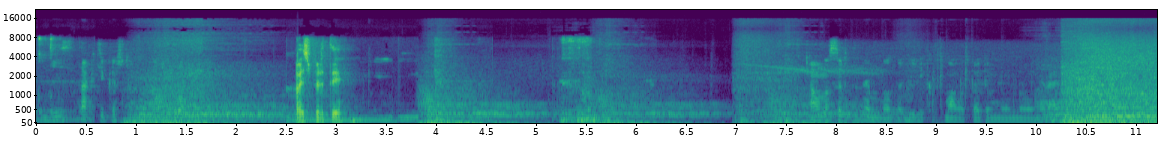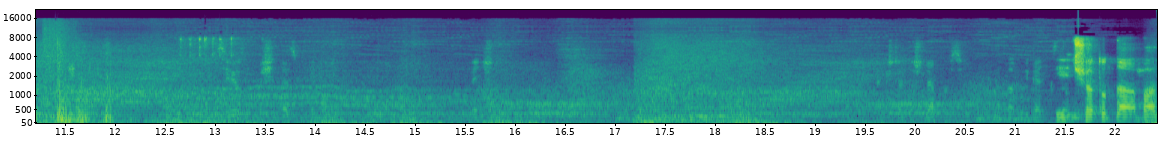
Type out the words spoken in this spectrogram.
Здесь тактика, чтобы убить профа. Давай теперь ты. А у нас РДД много, лириков мало, поэтому мы умираем. Серьезно, посчитай, сколько лириков. Пять штук. Шляпа все. Надо отбегать И чё тут, наобо-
